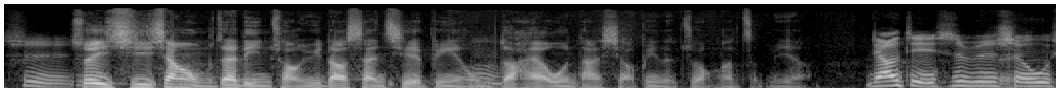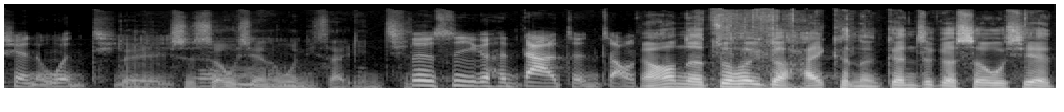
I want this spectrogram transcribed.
是，所以其实像我们在临床遇到疝气的病人，我们都还要问他小便的状况怎么样。了解是不是射物线的问题？对，是射物线的问题才引起。这是一个很大的征兆。然后呢，最后一个还可能跟这个射物线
